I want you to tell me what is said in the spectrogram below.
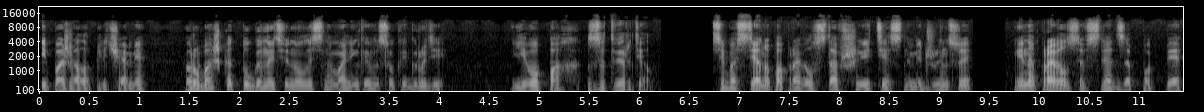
и пожала плечами. Рубашка туго натянулась на маленькой высокой груди. Его пах затвердел. Себастьяну поправил ставшие тесными джинсы и направился вслед за Поппи.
